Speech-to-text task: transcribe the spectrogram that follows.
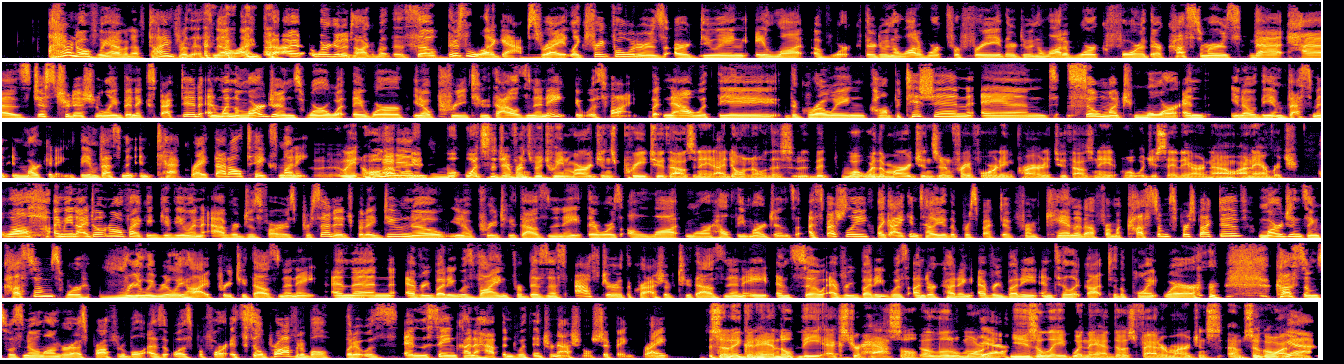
I don't know if we have enough time for this. No, I, I, we're going to talk about this. So there's a lot of gaps, right? Like freight forwarders are doing a lot of work. They're doing a lot of work for free. They're doing a lot of work for their customers that has just traditionally been expected. And when the margins were what they were, you know, pre 2008, it was fine. But now with the, the growing competition and so much more, and you know, the investment in marketing, the investment in tech, right? That all takes money. Wait, hold and, up. You, what's the difference between margins pre 2008? I don't know this, but what were the margins in freight forwarding prior to 2008? What would you say they are now on average? Well, I mean, I don't know if I could give you an average as far as percentage, but I do know, you know, pre 2008, there was a lot more healthy margins, especially like I can tell you the perspective from Canada, from a customs perspective, margins in customs were really, really high pre 2008. And then everybody was vying for business after the crash of 2008. And so everybody was undercutting everybody until it got to the point where customs was no longer as profitable as it was before. It's still profitable, but it was, and the same kind of happened with international shipping, right? So they could handle the extra hassle a little more yeah. easily when they had those fatter margins. Um, so go on. Yeah.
